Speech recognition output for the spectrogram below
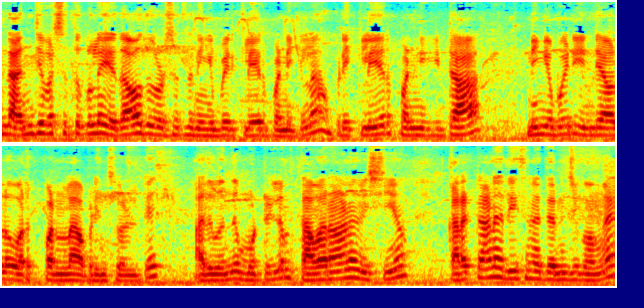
இந்த அஞ்சு வருஷத்துக்குள்ளே ஏதாவது வருஷத்தில் நீங்கள் போய் கிளியர் பண்ணிக்கலாம். அப்படி கிளியர் பண்ணிக்கிட்டா நீங்கள் போயிட்டு இந்தியாவில் ஒர்க் பண்ணலாம் அப்படின்னு சொல்லிட்டு அது வந்து முற்றிலும் தவறான விஷயம். கரெக்டான ரீசனை தெரிஞ்சுக்கோங்க.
